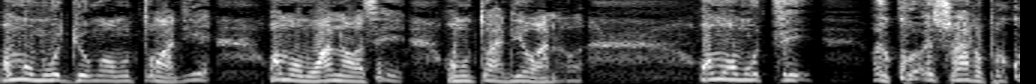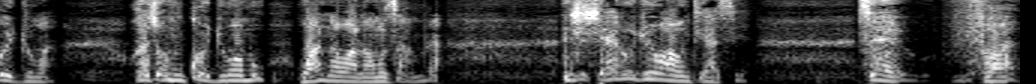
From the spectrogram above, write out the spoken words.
ɔma ɔmo adwom a ɔmotɔn adeɛ. Ɔma ɔmo wanawa sɛ ɔmotɔ adeɛ wanawa ɔma ɔmo te ɛkɔ ɛsoro anɔpa kɔ ɔka sɛ ɔmo kɔ adwuma mu wanawa na ɔmo samra nhyehyɛe no dwom a wonte aseɛ sɛ fa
